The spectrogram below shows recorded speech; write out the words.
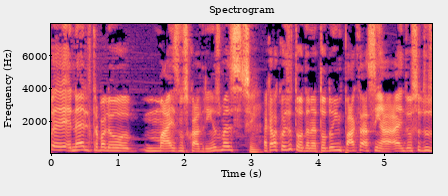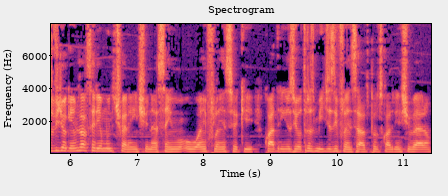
eh, né, ele trabalhou mais nos quadrinhos, mas Sim. aquela coisa toda, né? Todo o impacto. Assim, a, a indústria dos videogames ela seria muito diferente, né? Sem o, a influência que quadrinhos e outras mídias influenciadas pelos quadrinhos tiveram.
